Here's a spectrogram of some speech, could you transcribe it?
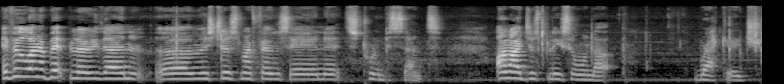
If it went a bit blue, then um, it's just my phone saying it's 20%. And I just blew someone up. Wreckage.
